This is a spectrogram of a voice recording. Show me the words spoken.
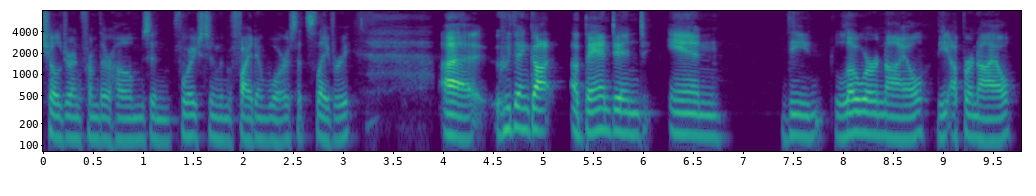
children from their homes and forcing them to fight in wars. That's slavery. Uh, who then got abandoned in the lower Nile, the upper Nile,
